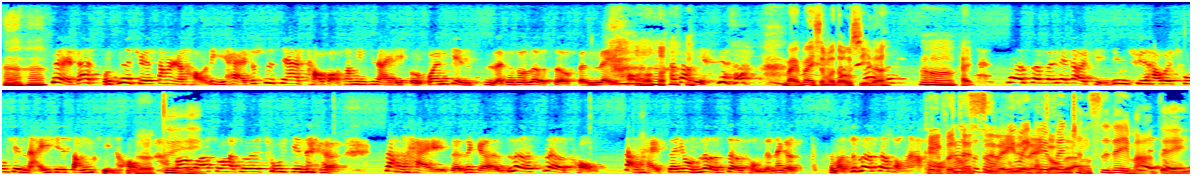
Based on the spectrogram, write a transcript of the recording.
嗯哼，对，但我真的觉得商人好厉害，就是现在淘宝上面竟然有关键字了，叫做“垃圾分类”哈，它到底卖卖什么东西呢？嗯，还分类到底点进去，它会出现哪一些商品哦？对，包括说它就会出现那个上海的那个垃圾桶。上海专用垃圾桶的那个什么，就垃圾桶啊，可以分成四类因为可以分成四类嘛，对，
